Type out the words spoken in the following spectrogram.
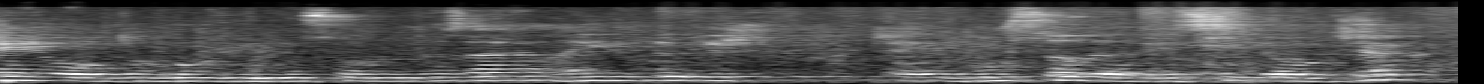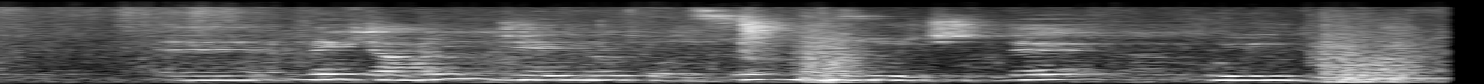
şey oldu bugünün sonunda. Zaten hayırlı bir e, Bursa da vesile olacak. E, mekanın cennet olsun, huzur içinde uyu diyorum.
